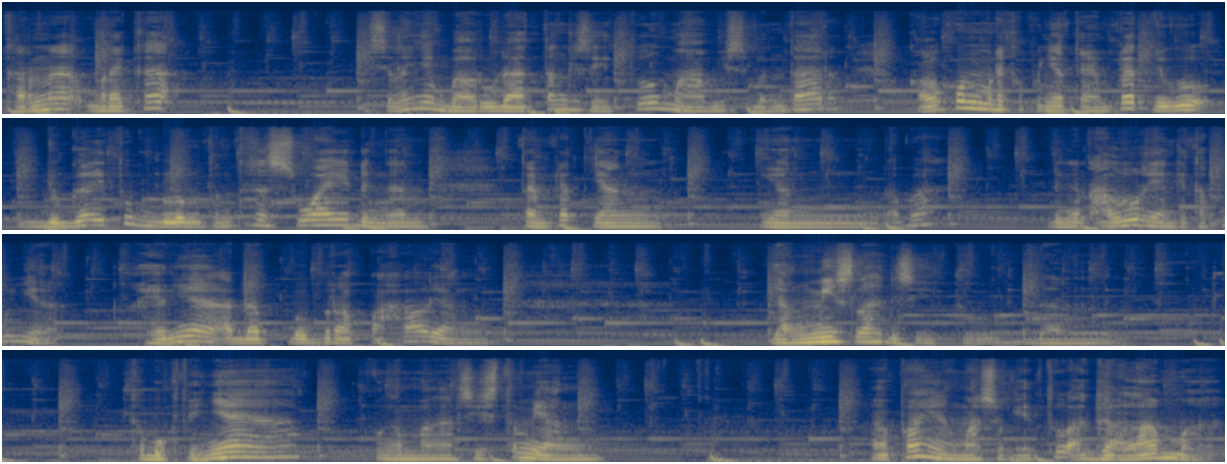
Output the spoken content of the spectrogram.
Karena mereka istilahnya baru datang ke situ memahami sebentar kalaupun mereka punya template juga juga itu belum tentu sesuai dengan template yang yang apa dengan alur yang kita punya akhirnya ada beberapa hal yang yang miss lah di situ. Dan kebuktinya pengembangan sistem yang apa yang masuk itu agak lama.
